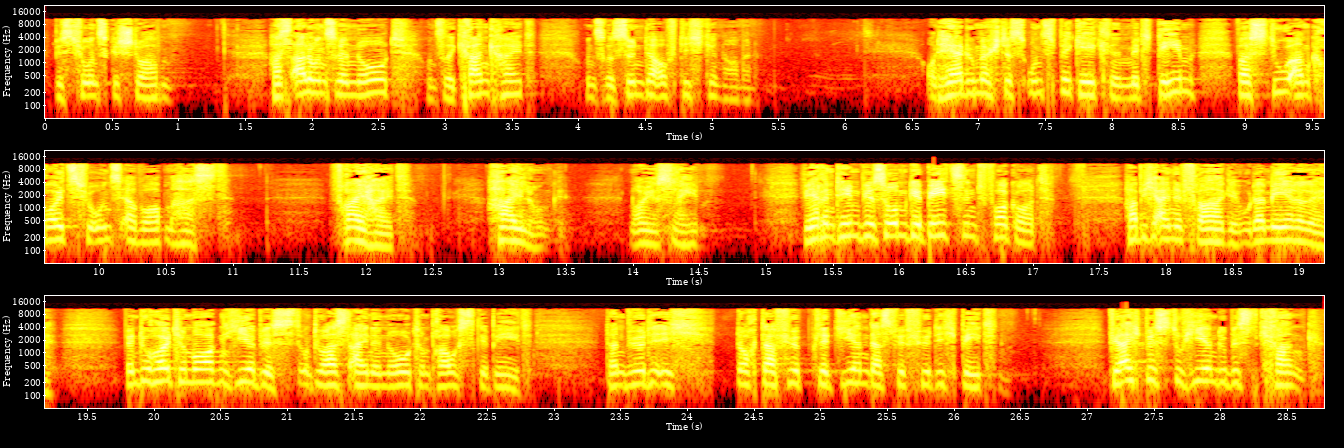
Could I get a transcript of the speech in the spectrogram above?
Du bist für uns gestorben. Hast alle unsere Not, unsere Krankheit, unsere Sünde auf dich genommen. Und Herr, du möchtest uns begegnen mit dem, was du am Kreuz für uns erworben hast. Freiheit, Heilung, neues Leben. Währenddem wir so im Gebet sind vor Gott, habe ich eine Frage oder mehrere. Wenn du heute Morgen hier bist und du hast eine Not und brauchst Gebet, dann würde ich doch dafür plädieren, dass wir für dich beten. Vielleicht bist du hier und du bist krank.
